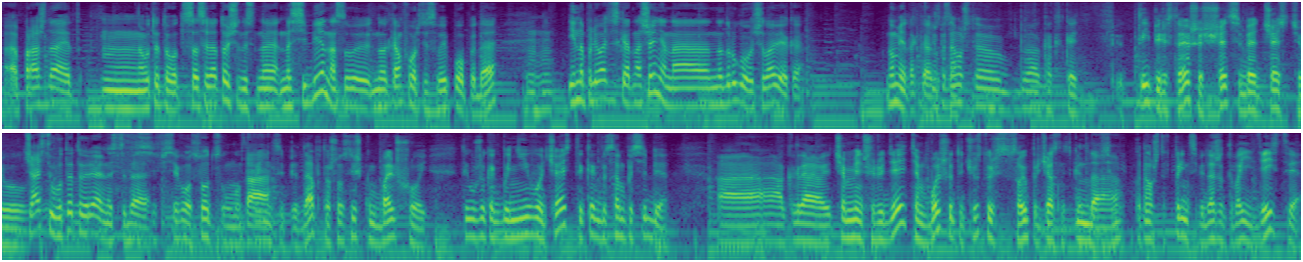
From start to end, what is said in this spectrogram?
э, порождает м, вот эту вот сосредоточенность на, на себе, на, свой, на комфорте своей попы, да, угу. и наплевательское отношение на, на другого человека. Ну, мне так кажется. Ну, потому что, как сказать, ты перестаешь ощущать себя частью... Частью вот этой реальности, да. Всего социума, да. в принципе, да, потому что он слишком большой. Ты уже как бы не его часть, ты как бы сам по себе. А, а когда чем меньше людей, тем больше ты чувствуешь свою причастность к этому да. всему. Потому что, в принципе, даже твои действия,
